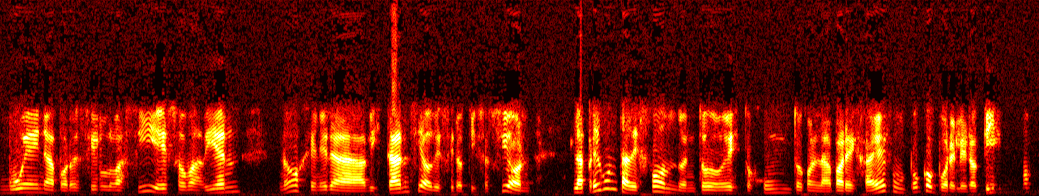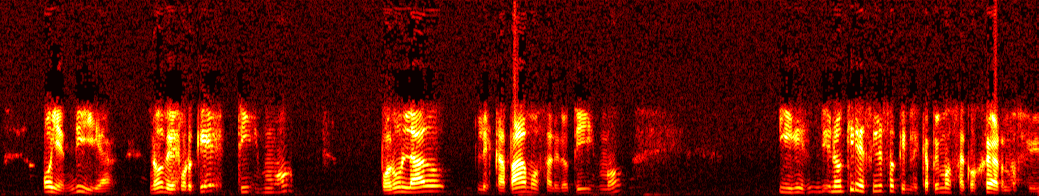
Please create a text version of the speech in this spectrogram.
buena, por decirlo así, eso más bien, ¿no? Genera distancia o deserotización. La pregunta de fondo en todo esto, junto con la pareja, es un poco por el erotismo hoy en día, ¿no? De por qué el erotismo, por un lado, le escapamos al erotismo, y, no quiere decir eso que le escapemos a coger, ¿no? Si,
